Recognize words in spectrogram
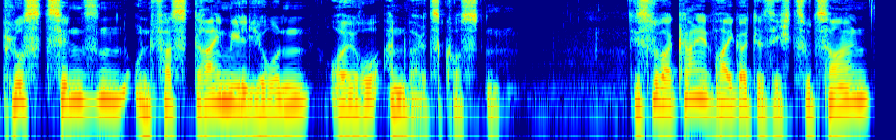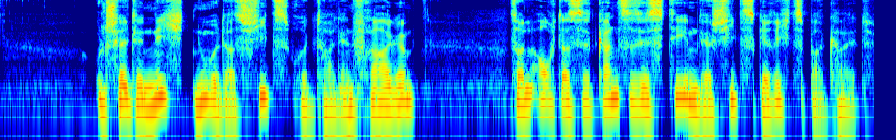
plus Zinsen und fast drei Millionen Euro Anwaltskosten. Die Slowakei weigerte sich zu zahlen und stellte nicht nur das Schiedsurteil in Frage, sondern auch das ganze System der Schiedsgerichtsbarkeit.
